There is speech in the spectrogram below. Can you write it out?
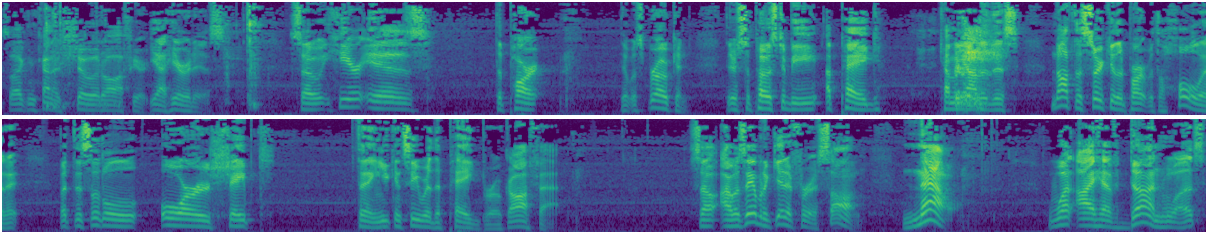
So I can kind of show it off here. Yeah, here it is. So here is the part that was broken. There's supposed to be a peg coming out of this, not the circular part with a hole in it, but this little oar shaped thing, you can see where the peg broke off at. So I was able to get it for a song. Now, what I have done was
